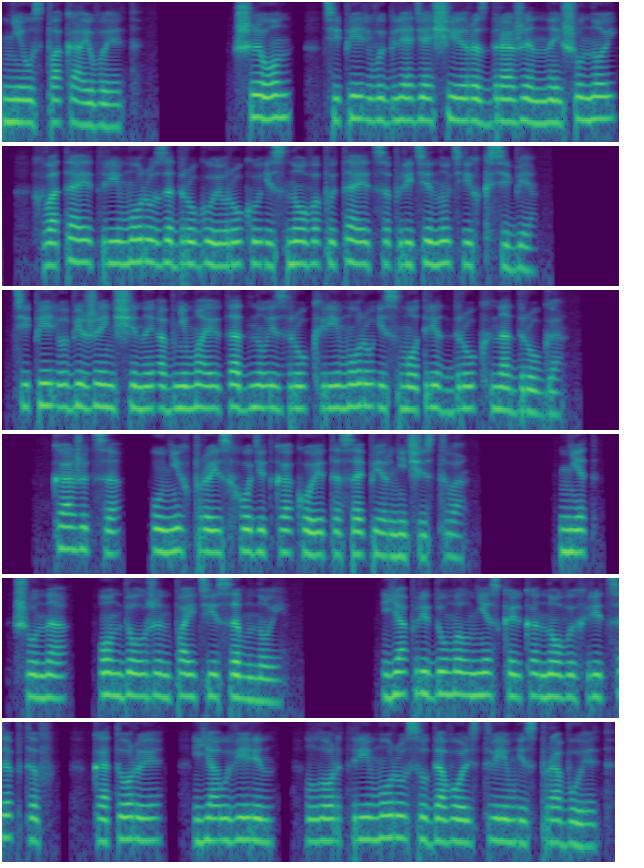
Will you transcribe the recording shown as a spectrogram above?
не успокаивает. Шион, теперь выглядящая раздраженной шуной, хватает Римуру за другую руку и снова пытается притянуть их к себе. Теперь обе женщины обнимают одну из рук Римуру и смотрят друг на друга. Кажется, у них происходит какое-то соперничество. Нет, Шуна, он должен пойти со мной. Я придумал несколько новых рецептов, которые, я уверен, лорд Римуру с удовольствием испробует.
